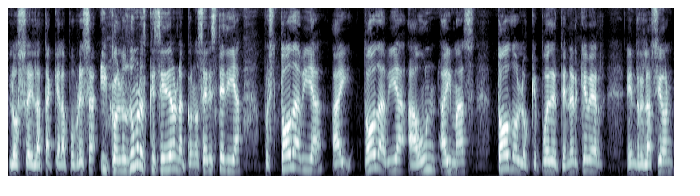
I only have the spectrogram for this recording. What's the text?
los, el ataque a la pobreza y con los números que se dieron a conocer este día, pues todavía hay, todavía aún hay más, todo lo que puede tener que ver en relación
